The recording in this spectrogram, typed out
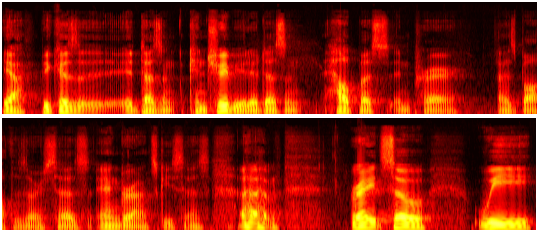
Yeah, because it doesn't contribute. It doesn't help us in prayer, as Balthasar says and Gawronski says. Um, right. So we,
